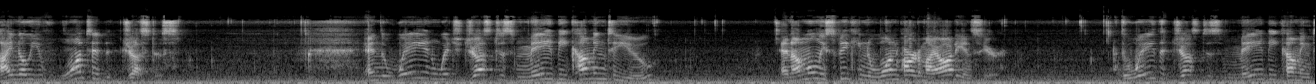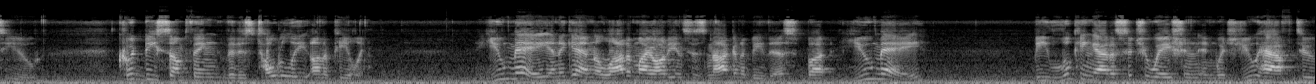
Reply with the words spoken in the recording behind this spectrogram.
I know you've wanted justice. And the way in which justice may be coming to you, and I'm only speaking to one part of my audience here, the way that justice may be coming to you could be something that is totally unappealing. You may, and again, a lot of my audience is not going to be this, but you may be looking at a situation in which you have to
